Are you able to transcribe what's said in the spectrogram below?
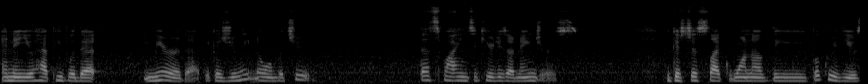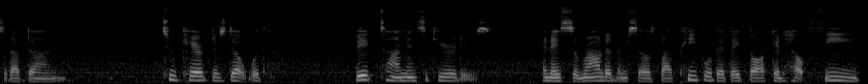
And then you have people that mirror that because you meet no one but you. That's why insecurities are dangerous. Because just like one of the book reviews that I've done, two characters dealt with big time insecurities. And they surrounded themselves by people that they thought could help feed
